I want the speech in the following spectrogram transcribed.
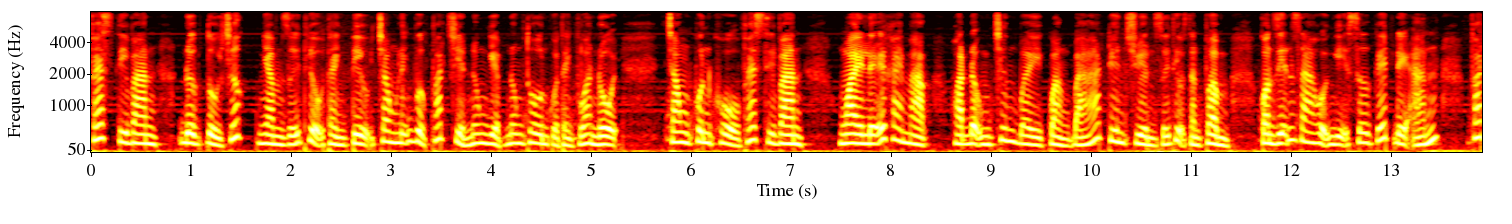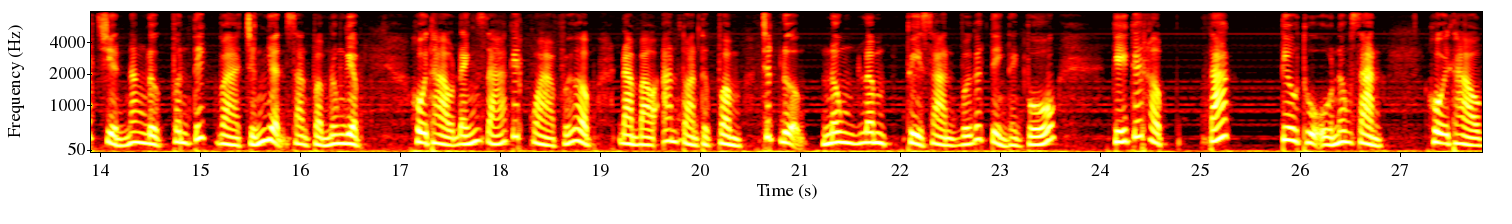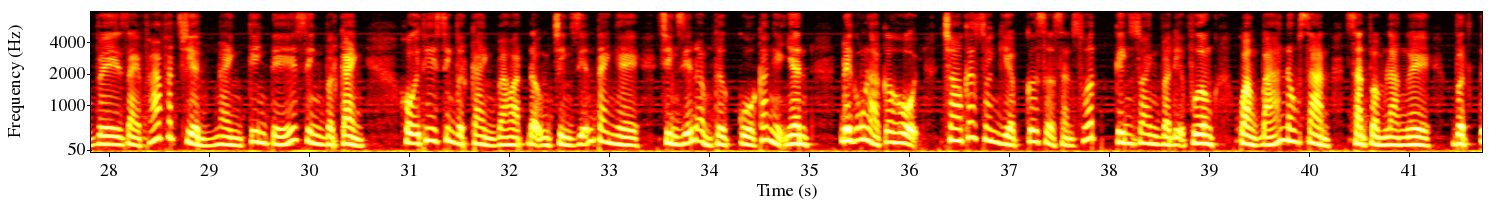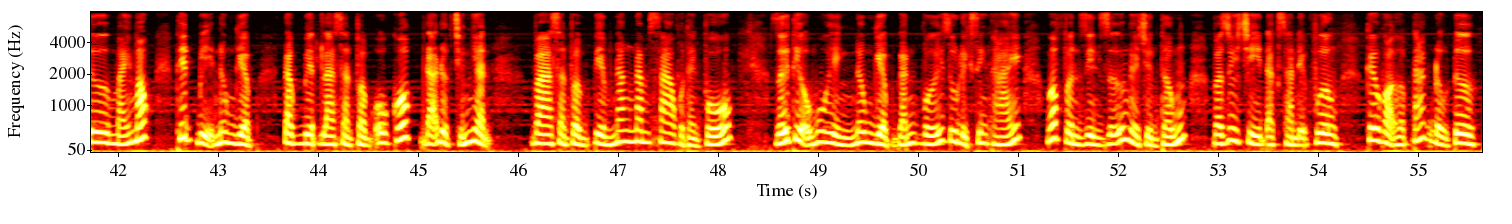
Festival được tổ chức nhằm giới thiệu thành tiệu trong lĩnh vực phát triển nông nghiệp nông thôn của thành phố Hà Nội. Trong khuôn khổ festival, ngoài lễ khai mạc, hoạt động trưng bày quảng bá, tuyên truyền giới thiệu sản phẩm, còn diễn ra hội nghị sơ kết đề án phát triển năng lực phân tích và chứng nhận sản phẩm nông nghiệp – hội thảo đánh giá kết quả phối hợp đảm bảo an toàn thực phẩm, chất lượng nông lâm thủy sản với các tỉnh thành phố, ký kết hợp tác tiêu thụ nông sản, hội thảo về giải pháp phát triển ngành kinh tế sinh vật cảnh, hội thi sinh vật cảnh và hoạt động trình diễn tay nghề, trình diễn ẩm thực của các nghệ nhân. Đây cũng là cơ hội cho các doanh nghiệp, cơ sở sản xuất, kinh doanh và địa phương quảng bá nông sản, sản phẩm làng nghề, vật tư, máy móc, thiết bị nông nghiệp, đặc biệt là sản phẩm ô cốp đã được chứng nhận và sản phẩm tiềm năng 5 sao của thành phố, giới thiệu mô hình nông nghiệp gắn với du lịch sinh thái, góp phần gìn giữ nghề truyền thống và duy trì đặc sản địa phương, kêu gọi hợp tác đầu tư.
